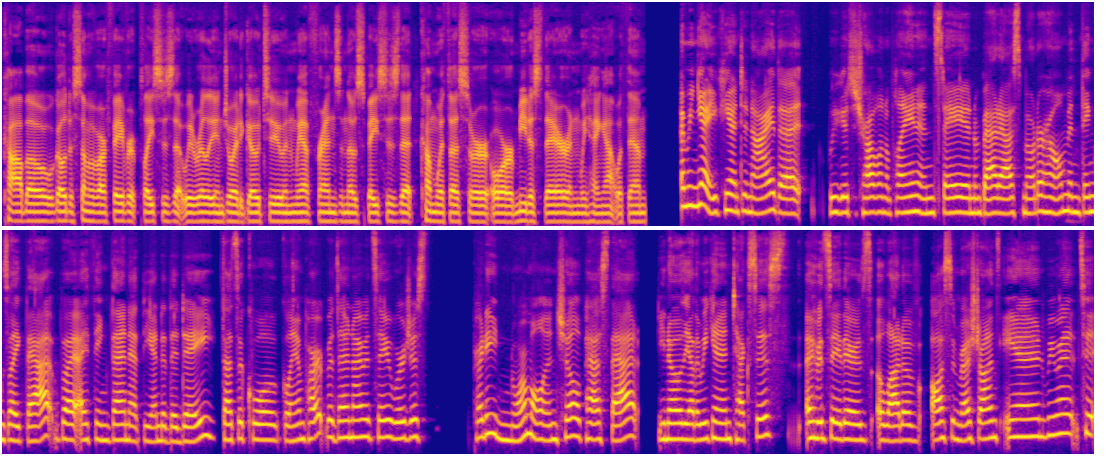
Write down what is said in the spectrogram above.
Cabo. We'll go to some of our favorite places that we really enjoy to go to, and we have friends in those spaces that come with us or or meet us there, and we hang out with them. I mean, yeah, you can't deny that we get to travel in a plane and stay in a badass motorhome and things like that. But I think then at the end of the day, that's a cool glam part. But then I would say we're just pretty normal and chill past that. You know, the other weekend in Texas, I would say there's a lot of awesome restaurants. And we went to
